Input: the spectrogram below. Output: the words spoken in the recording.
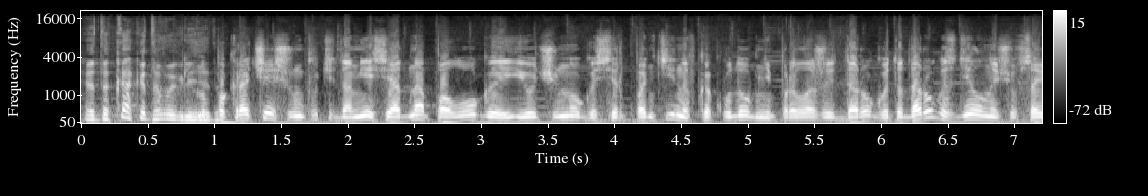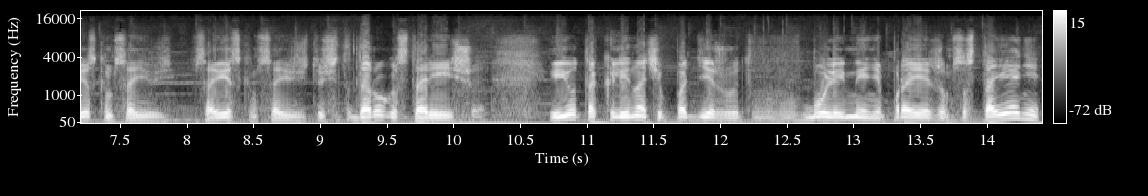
Это как это Ну, выглядит? по кратчайшему пути, там есть и одна пологая, и очень много серпантинов, как удобнее проложить дорогу. Эта дорога сделана еще в Советском Союзе. В Советском Союзе. То есть это дорога старейшая. Ее так или иначе поддерживают в более-менее проезжем состоянии.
